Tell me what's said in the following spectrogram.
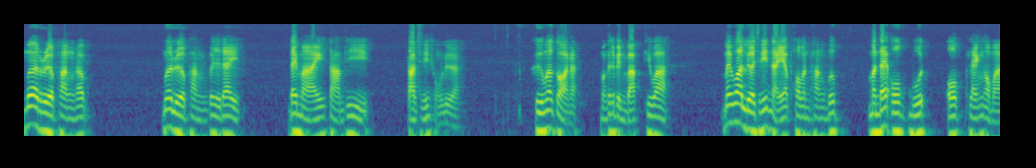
เมื่อเรือพังครับ เมื่อเรือพังก็จะได้ได้ไม้ตามที่ตามชนิดของเรือ คือเมื่อก่อนอะ มันก็จะเป็นบั๊กที่ว่า ไม่ว่าเรือชนิดไหนอะพอมันพังปุ๊บมันได้โอ๊กบูทโอ๊กแพลงออกมา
